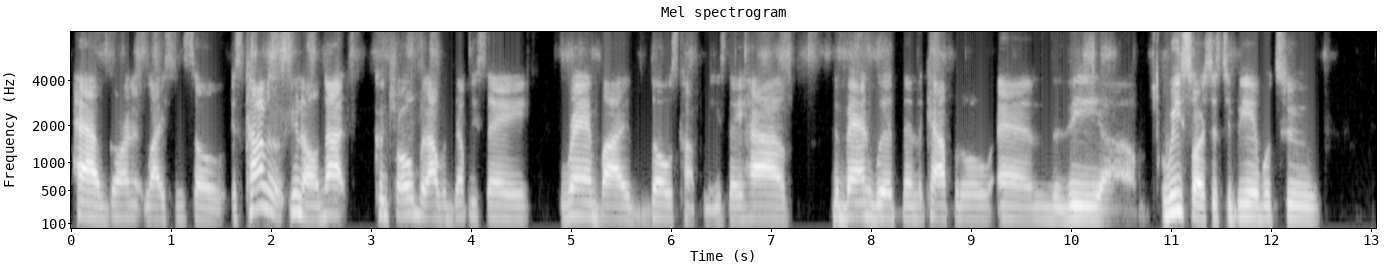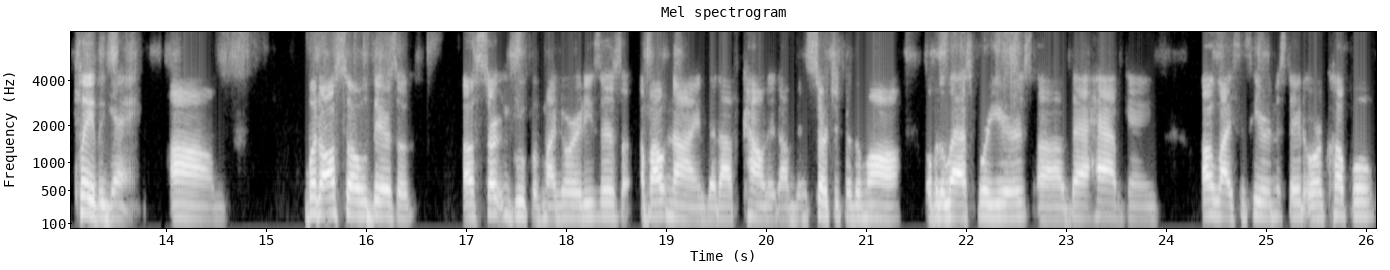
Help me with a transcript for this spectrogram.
have garnet license. So it's kind of, you know, not controlled, but I would definitely say ran by those companies. They have the bandwidth and the capital and the uh, resources to be able to play the game. Um, but also there's a, a certain group of minorities. There's about nine that I've counted. I've been searching for them all over the last four years uh, that have gained a license here in the state or a couple.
